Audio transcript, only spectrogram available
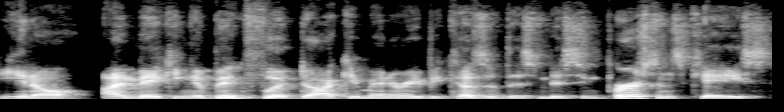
you know, I'm making a Bigfoot documentary because of this missing persons case.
